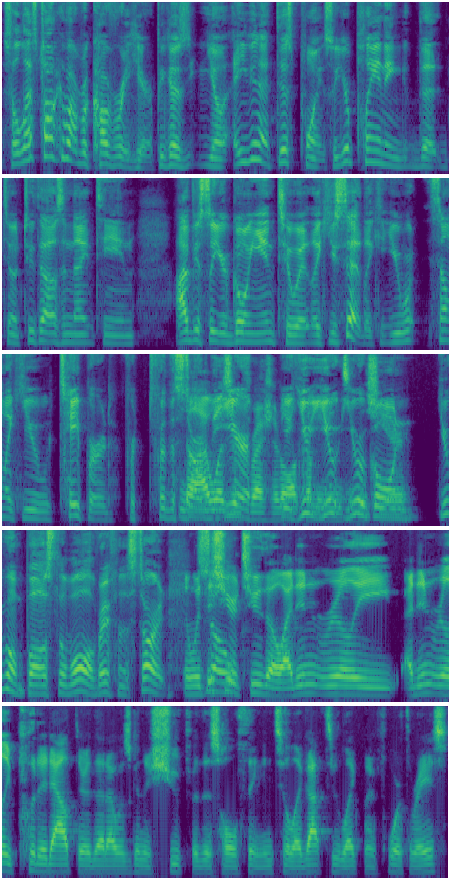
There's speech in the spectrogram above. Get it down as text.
So let's talk about recovery here, because you know even at this point, so you're planning the you know 2019 obviously you're going into it like you said like you were it's not like you tapered for for the start no, of the I wasn't year fresh at all you you, you, you were going year. You're going balls to the wall right from the start and with so, this year too though i didn't really i didn't really put it out there that i was going to shoot for this whole thing until i got through like my fourth race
